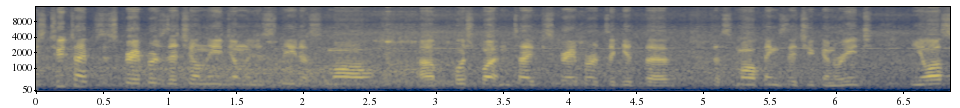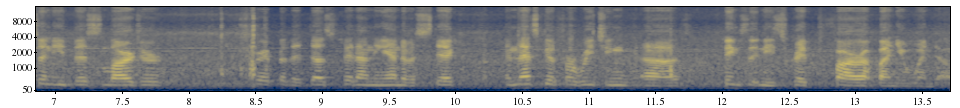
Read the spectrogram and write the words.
there's two types of scrapers that you'll need. You'll just need a small uh, push button type scraper to get the, the small things that you can reach. You also need this larger scraper that does fit on the end of a stick, and that's good for reaching uh, things that need scraped far up on your window.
